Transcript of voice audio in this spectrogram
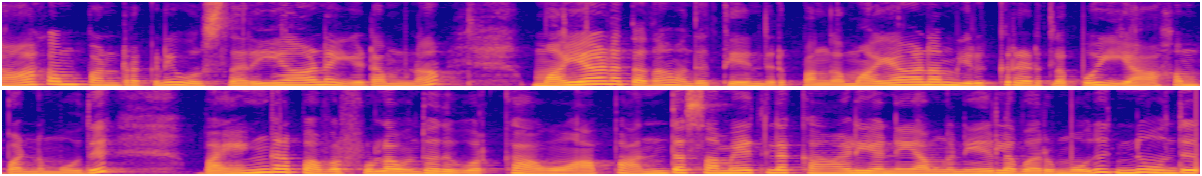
யாகம் பண்ணுறக்குனே ஒரு சரியான இடம்னா மயானத்தை தான் வந்து தேர்ந்தெடுப்பாங்க. மயானம் இருக்கிற இடத்துல போய் யாகம் பண்ணும்போது பயங்கர பவர்ஃபுல்லாக வந்து அது ஒர்க் ஆகும். அப்போ அந்த சமயத்தில் காளி அன்னை அவங்க நேரில் வரும்போது இன்னும் வந்து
